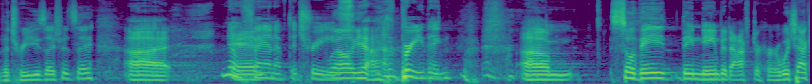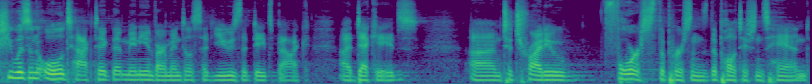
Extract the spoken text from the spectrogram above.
the trees, I should say. Uh, no and, fan of the trees. Well, yeah. Of breathing. um, so they, they named it after her, which actually was an old tactic that many environmentalists had used that dates back uh, decades um, to try to force the person's, the politician's hand.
